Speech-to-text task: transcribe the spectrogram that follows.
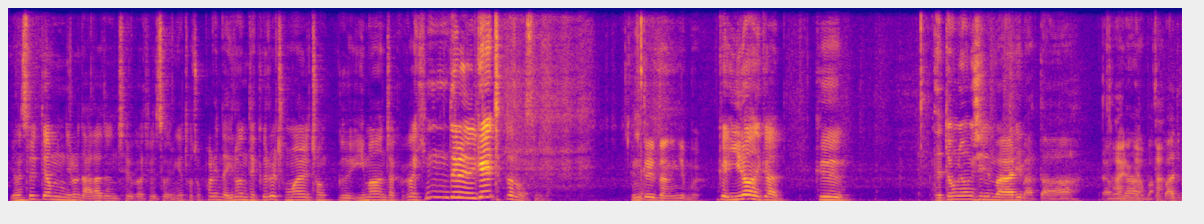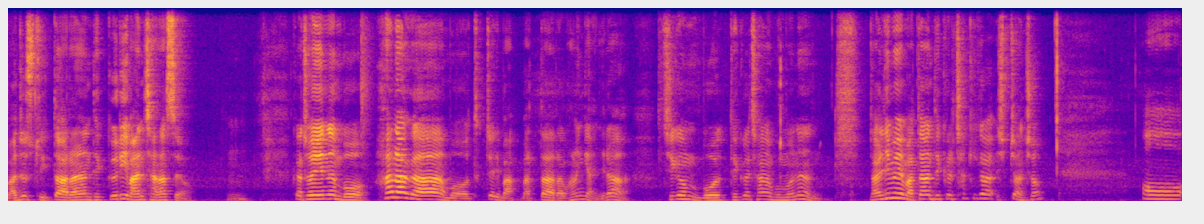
이런 쓸데없는 일로 나라 전체가 들썩이는 게 더 쪽팔린다. 이런 댓글을 정말 정, 그 이마은 작가가 힘들게 찾아놓았습니다. 힘들다는 게 뭐야? 그러니까 이런 그러니까 그 대통령실 말이 맞다라거나. 마- 맞을 수도 있다라는 댓글이 많지 않았어요. 음. 그러니까 저희는 뭐 하나가 뭐 특별히 마- 맞다라고 하는 게 아니라 지금 뭐 댓글 창을 보면은 날리면이 맞다는 댓글 찾기가 쉽지 않죠? 어,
